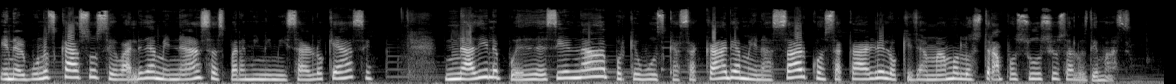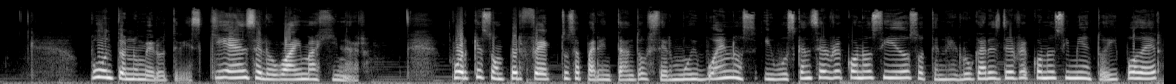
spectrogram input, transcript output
En algunos casos se vale de amenazas para minimizar lo que hace. Nadie le puede decir nada porque busca sacar y amenazar con sacarle lo que llamamos los trapos sucios a los demás. Punto número 3. ¿Quién se lo va a imaginar? Porque son perfectos aparentando ser muy buenos y buscan ser reconocidos o tener lugares de reconocimiento y poder,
